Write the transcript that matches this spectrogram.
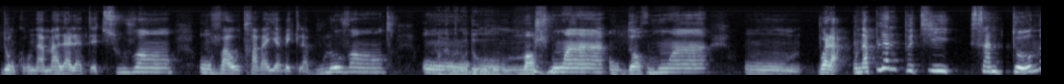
Donc, on a mal à la tête souvent, on va au travail avec la boule au ventre, on, mange moins, on dort moins, on, voilà, on a plein de petits symptômes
